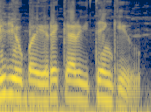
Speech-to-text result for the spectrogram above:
Video by Rekari, thank you.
